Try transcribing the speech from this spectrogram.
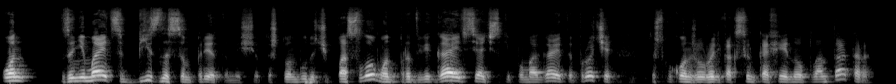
Он занимается бизнесом при этом еще, потому что он, будучи послом, он продвигает всячески, помогает и прочее, поскольку он же вроде как сын кофейного плантатора,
